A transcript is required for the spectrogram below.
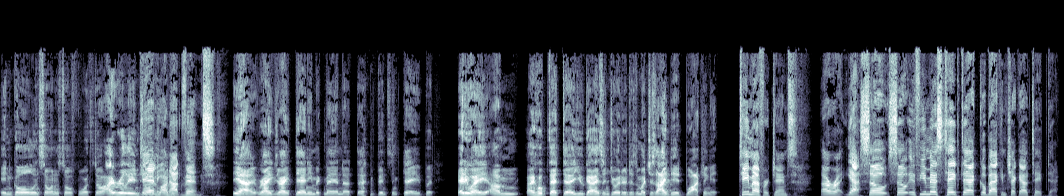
in goal and so on and so forth. So I really enjoyed Danny, watching. not Vince. Yeah, right, right. Danny McMahon, not uh, Vincent K. But anyway, um, I hope that uh, you guys enjoyed it as much as I did watching it. Team effort, James. All right. Yeah. So so if you missed Tape Deck, go back and check out Tape Deck.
